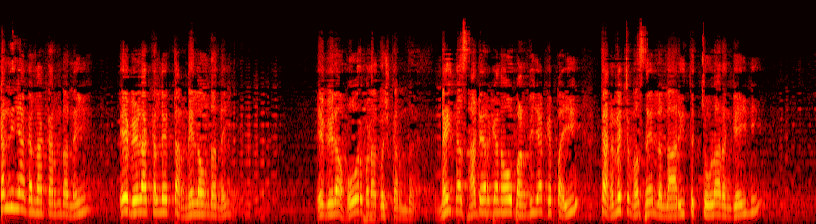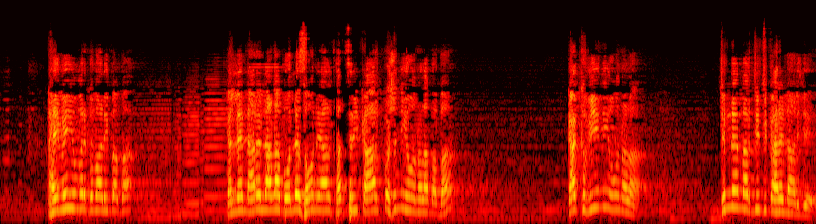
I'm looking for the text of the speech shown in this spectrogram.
ਕੱਲੀਆਂ ਗੱਲਾਂ ਕਰਨ ਦਾ ਨਹੀਂ, ਇਹ ਵੇਲਾ ਕੱਲੇ ਧਰਨੇ ਲਾਉਣ ਦਾ ਨਹੀਂ। ਇਹ ਵੇਲਾ ਹੋਰ ਬੜਾ ਕੁਝ ਕਰਨ ਦਾ ਨਹੀਂ ਤਾਂ ਸਾਡੇ ਵਰਗਿਆਂ ਨਾਲ ਉਹ ਬਣਦੀ ਆ ਕਿ ਭਾਈ ਘਰ ਵਿੱਚ ਵਸੇ ਲਲਾਰੀ ਤੇ ਚੋਲਾ ਰੰਗਿਆ ਹੀ ਨਹੀਂ। ਐਵੇਂ ਹੀ ਉਮਰ ਗਵਾਲੀ ਬਾਬਾ। ਕੱਲੇ ਨਾਰੇ ਲਾਲਾ ਬੋਲੇ ਸੋਹਣਿਆਲ, ਸਤਿ ਸ੍ਰੀ ਅਕਾਲ, ਕੁਛ ਨਹੀਂ ਹੋਣ ਵਾਲਾ ਬਾਬਾ। ਕੱਖ ਵੀ ਨਹੀਂ ਹੋਣ ਵਾਲਾ। ਜਿੰਨੇ ਮਰਜ਼ੀ ਜਕਾਰੇ ਲਾ ਲਈਏ,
